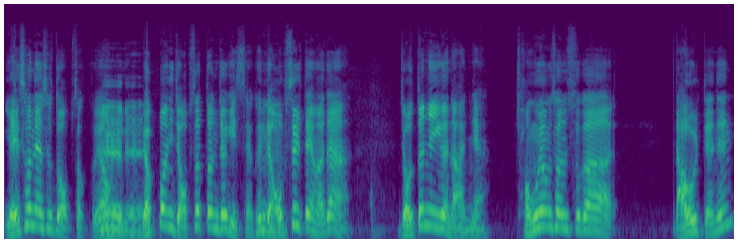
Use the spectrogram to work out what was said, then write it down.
예선에서도 없었고요. 네네. 몇번 이제 없었던 적이 있어요. 근데 음. 없을 때마다 이제 어떤 얘기가 나왔냐? 정우영 선수가 나올 때는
